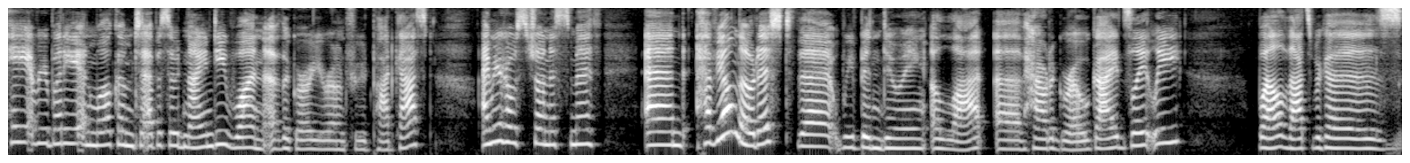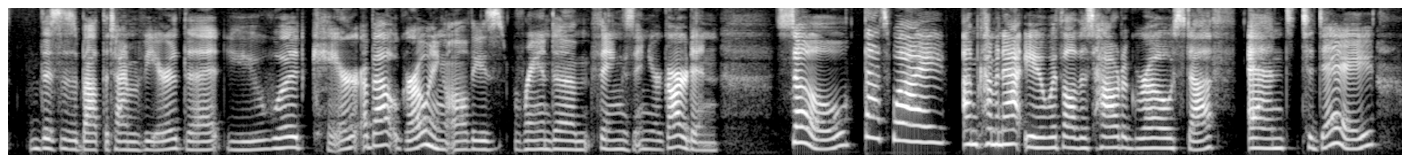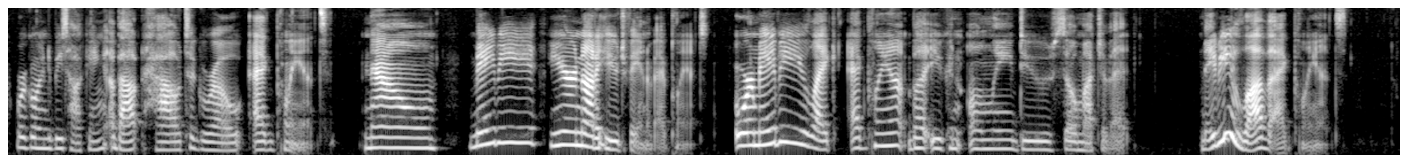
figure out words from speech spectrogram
Hey, everybody, and welcome to episode 91 of the Grow Your Own Food podcast. I'm your host, Shauna Smith. And have y'all noticed that we've been doing a lot of how to grow guides lately? Well, that's because this is about the time of year that you would care about growing all these random things in your garden. So that's why I'm coming at you with all this how to grow stuff. And today we're going to be talking about how to grow eggplant. Now, maybe you're not a huge fan of eggplant, or maybe you like eggplant, but you can only do so much of it. Maybe you love eggplant.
